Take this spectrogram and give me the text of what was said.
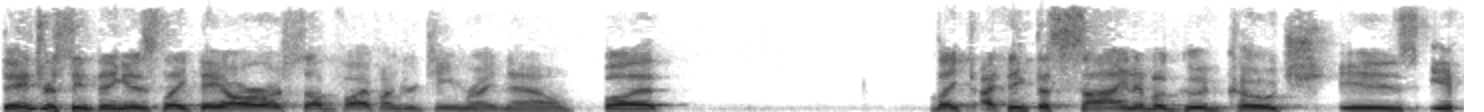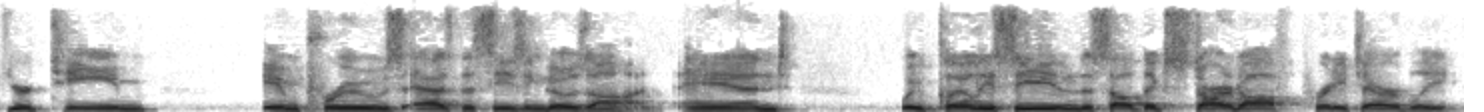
The interesting thing is like they are a sub 500 team right now, but like I think the sign of a good coach is if your team improves as the season goes on. And we've clearly seen the Celtics started off pretty terribly,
